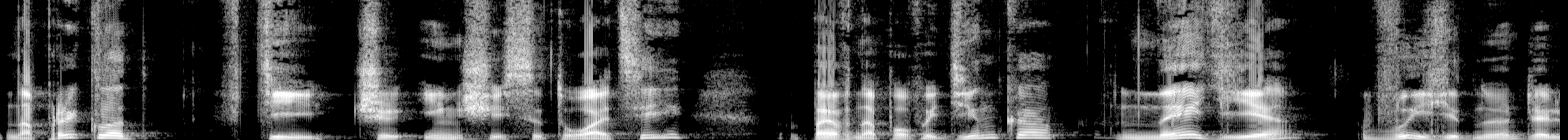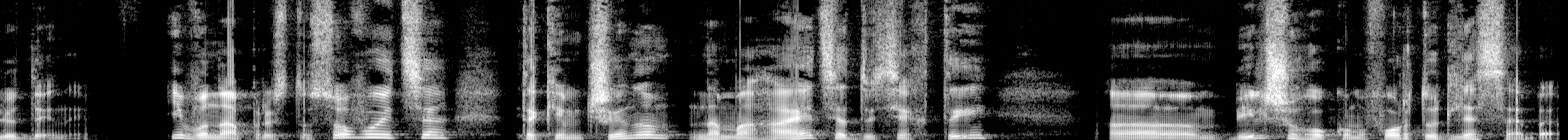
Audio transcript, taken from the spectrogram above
Наприклад, в тій чи іншій ситуації певна поведінка не є вигідною для людини. І вона пристосовується, таким чином намагається досягти е, більшого комфорту для себе.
